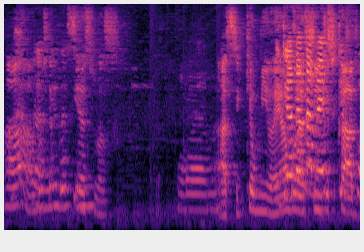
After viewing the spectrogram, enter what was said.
Ah, eu É, gostei vida assim. pouquíssimas. É, Assim que eu me que lembro, é assim, exatamente de que cabeça.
